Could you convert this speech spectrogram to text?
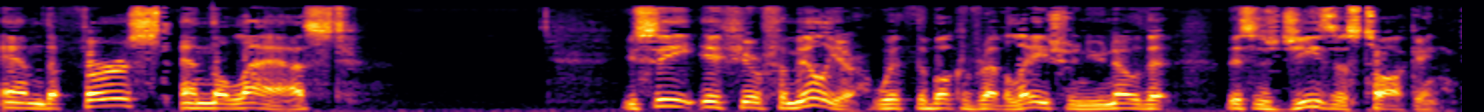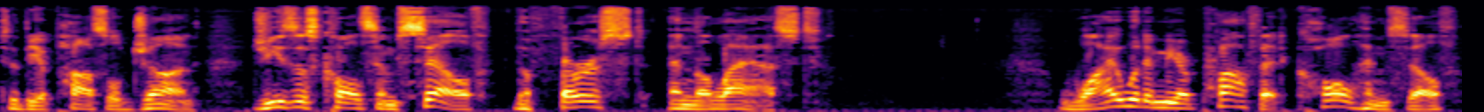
am the first and the last. You see, if you're familiar with the book of Revelation, you know that this is Jesus talking to the Apostle John. Jesus calls himself the first and the last. Why would a mere prophet call himself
